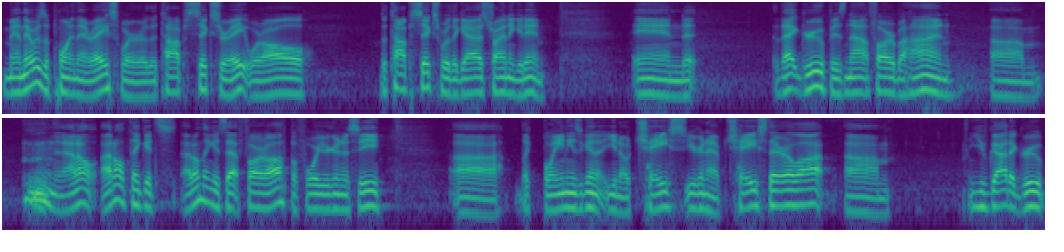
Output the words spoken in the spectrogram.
man, there was a point in that race where the top six or eight were all the top six were the guys trying to get in, and that group is not far behind. Um, and I don't, I don't think it's, I don't think it's that far off before you're going to see uh, like Blaney's gonna, you know, Chase. You're gonna have Chase there a lot. Um, you've got a group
